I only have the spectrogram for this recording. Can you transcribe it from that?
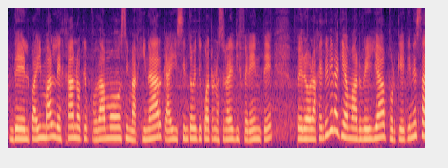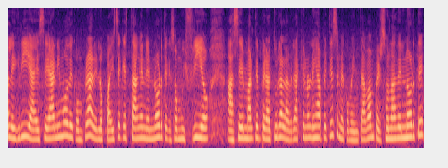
del país más lejano que podamos imaginar, que hay 124 nacionales diferentes, pero la gente viene aquí a Marbella porque tiene esa alegría, ese ánimo de comprar. En los países que están en el norte, que son muy fríos, hace más temperatura, la verdad es que no les apetece. Me comentaban personas del norte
